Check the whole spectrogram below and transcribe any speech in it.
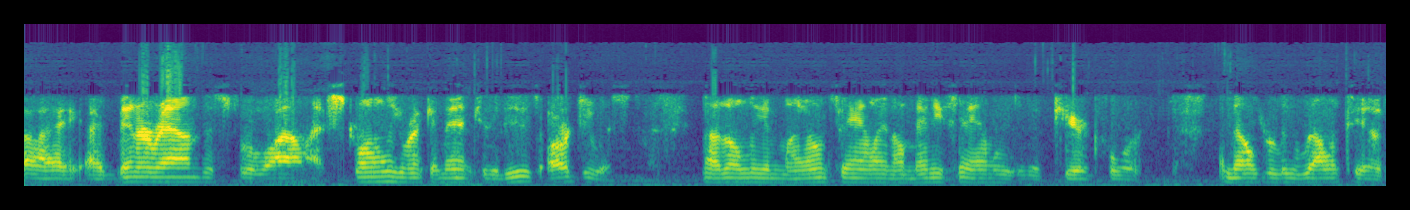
I I've been around this for a while. I strongly recommend because it is arduous, not only in my own family, and know many families that have cared for an elderly relative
